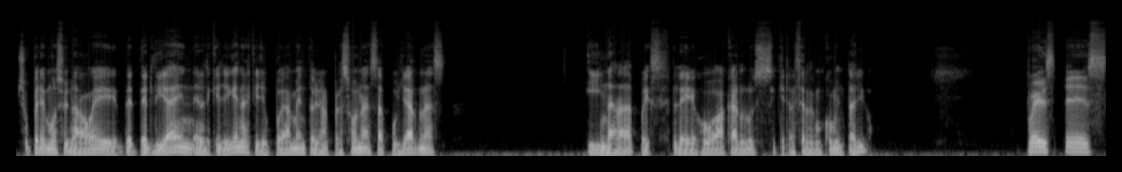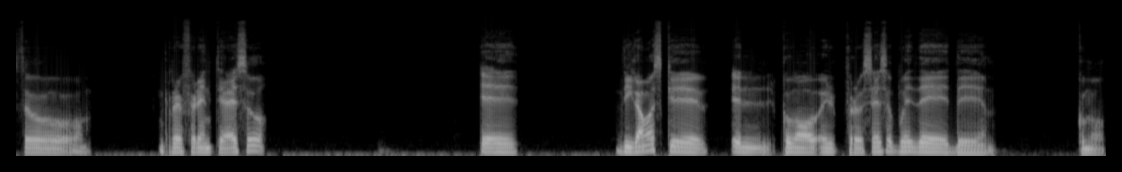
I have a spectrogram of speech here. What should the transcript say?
súper emocionado de, del día en, el que llegue, en el que yo pueda mentorear personas, apoyarlas. Y nada, pues le dejo a Carlos si quiere hacer algún comentario. Pues esto, referente a eso, eh, digamos que el, como el proceso pues de, de, como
